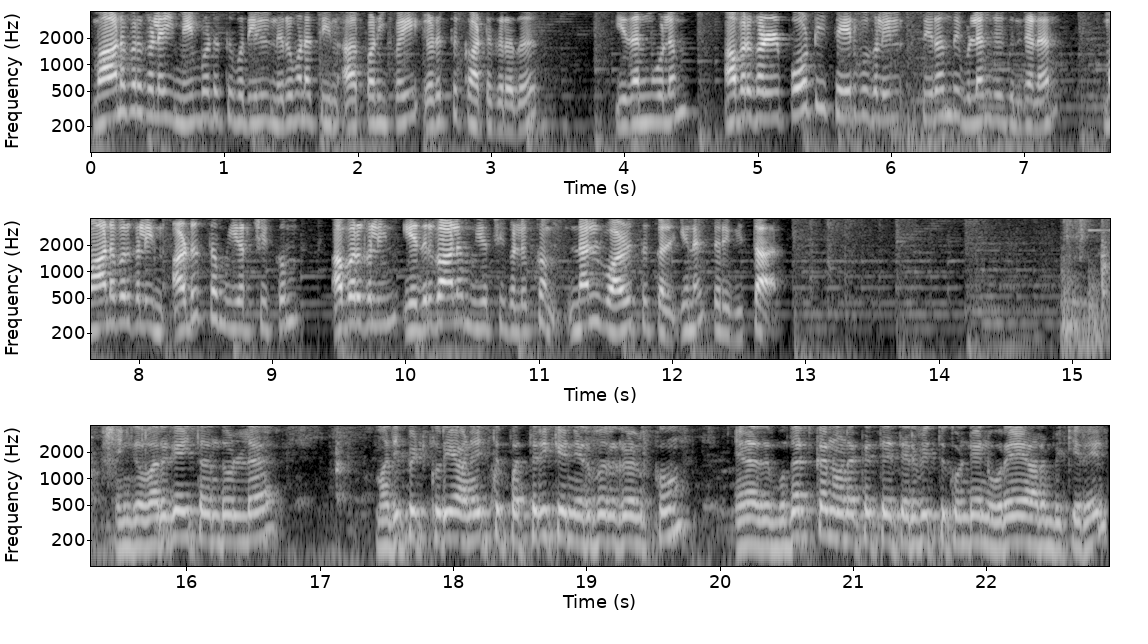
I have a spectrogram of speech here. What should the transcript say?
மாணவர்களை மேம்படுத்துவதில் நிறுவனத்தின் அர்ப்பணிப்பை எடுத்துக்காட்டுகிறது. இதன் மூலம் அவர்கள் போட்டித் தேர்வுகளில் சிறந்து விளங்குகின்றனர். மாணவர்களின் அடுத்த முயற்சிக்கும் அவர்களின் எதிர்கால முயற்சிகளுக்கும் நல்வாழ்த்துக்கள் என தெரிவித்தார். இங்கு வருகை தந்துள்ள மதிப்பிற்குரிய அனைத்து பத்திரிகை நிருபர்களுக்கும் எனது முதற்கண் வணக்கத்தை தெரிவித்துக் கொண்டு என் உரையை ஆரம்பிக்கிறேன்.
